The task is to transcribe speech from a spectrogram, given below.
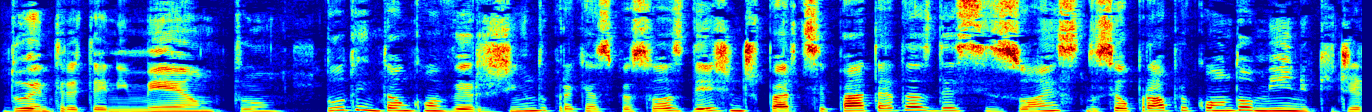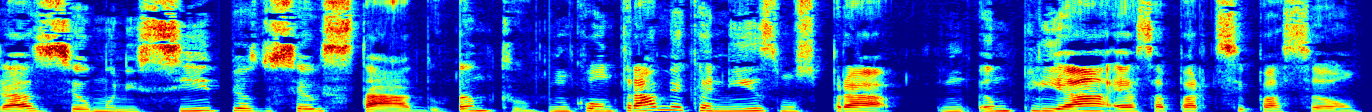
do entretenimento, tudo então convergindo para que as pessoas deixem de participar até das decisões do seu próprio condomínio, que dirá do seu município, do seu estado. Portanto, encontrar mecanismos para ampliar essa participação.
